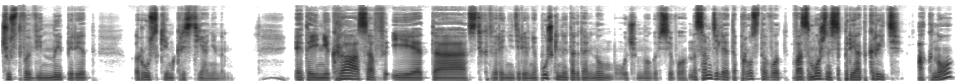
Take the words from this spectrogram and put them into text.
чувства вины перед русским крестьянином. Это и Некрасов, и это стихотворение «Деревня Пушкина» и так далее. Ну, очень много всего. На самом деле это просто вот возможность приоткрыть окно,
